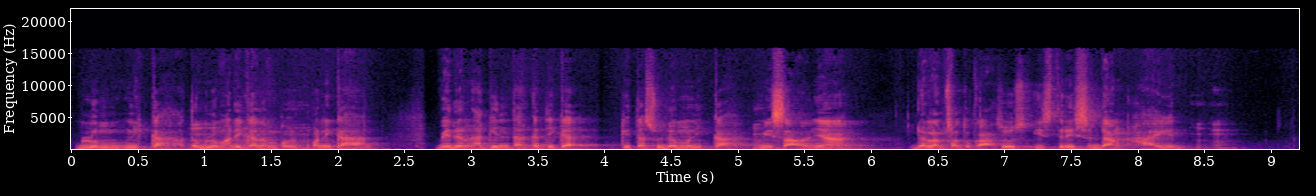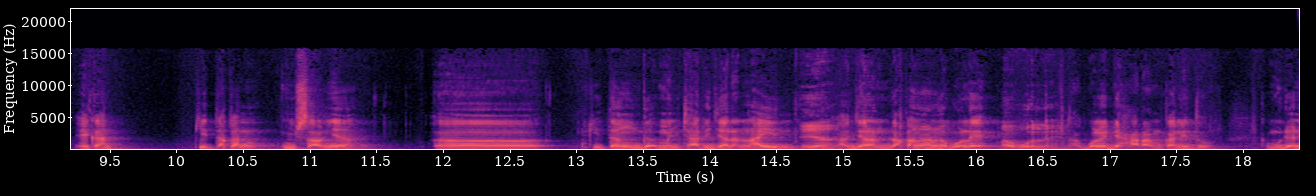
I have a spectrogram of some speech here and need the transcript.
belum nikah atau belum ada ikatan per- pernikahan. Beda lagi ntar ketika kita sudah menikah. Misalnya dalam satu kasus istri sedang haid. Ya kan? Kita kan misalnya eh, kita nggak mencari jalan lain. Iya. Nah, jalan belakang kan nggak boleh Nggak boleh. nggak boleh diharamkan itu. Kemudian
